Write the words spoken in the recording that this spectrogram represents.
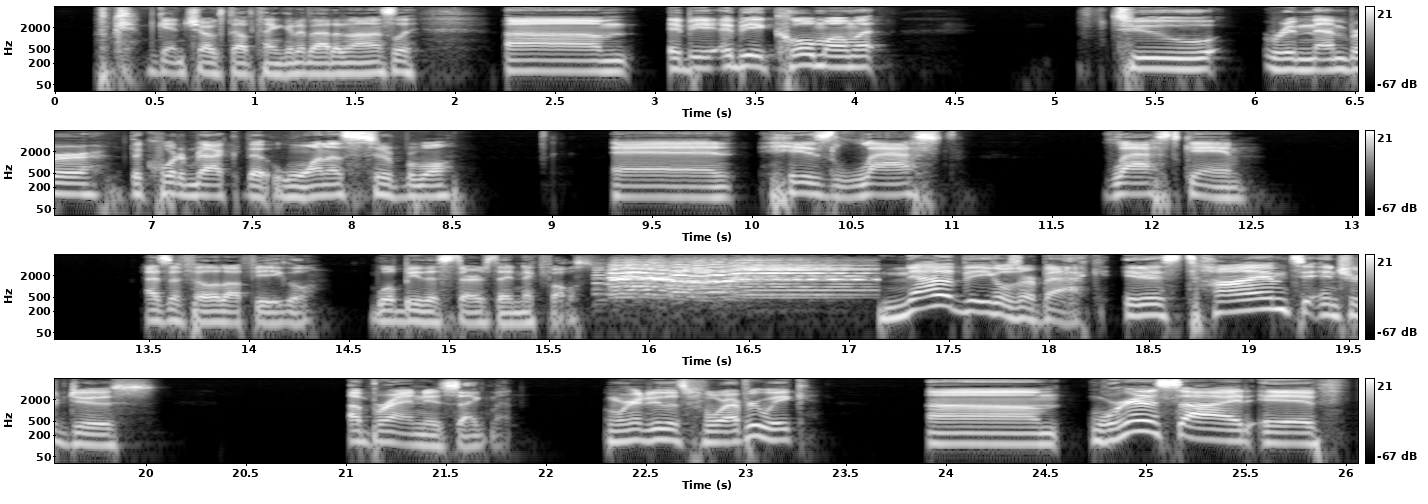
I'm getting choked up thinking about it. Honestly, um, it'd be it'd be a cool moment to remember the quarterback that won us Super Bowl and his last last game as a Philadelphia Eagle will be this Thursday, Nick Foles. Now that the Eagles are back, it is time to introduce a brand new segment. And we're going to do this before every week. Um, we're going to decide if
